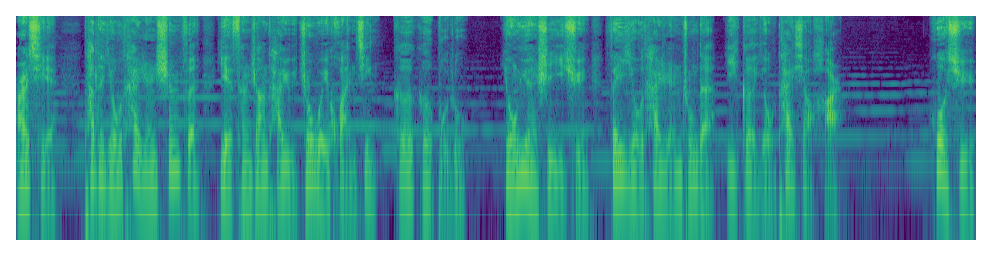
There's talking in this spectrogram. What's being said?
而且他的犹太人身份也曾让他与周围环境格格不入。永远是一群非犹太人中的一个犹太小孩，或许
